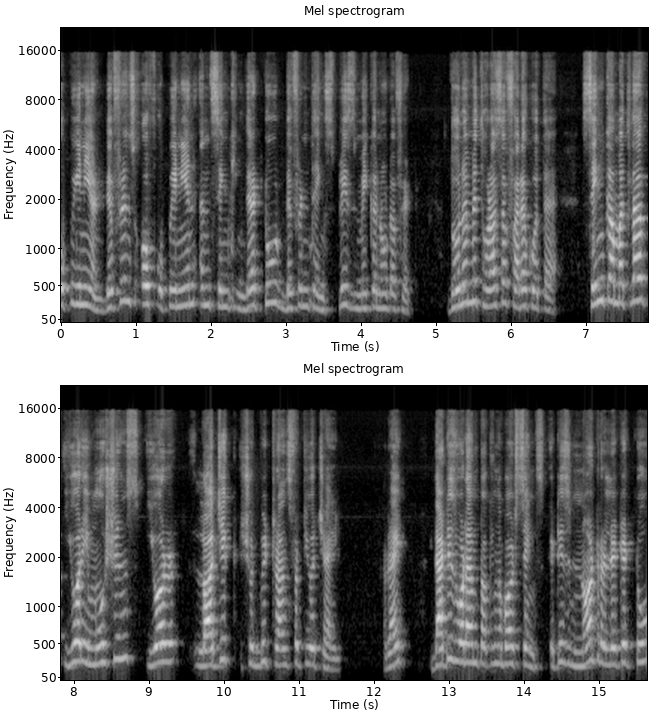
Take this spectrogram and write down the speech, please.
opinion, difference of opinion and there are two different things. Please make a note of it. दोनों में थोड़ा सा फर्क होता है सिंक का मतलब your emotions your logic should be transfer to your child right that is what I am talking about syncs it is not related to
